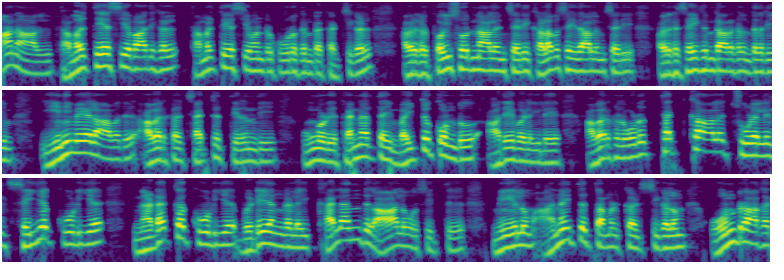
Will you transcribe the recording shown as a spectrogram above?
ஆனால் தமிழ் தேசியவாதிகள் தமிழ் தேசியம் என்று கூறுகின்ற கட்சிகள் அவர்கள் பொய் சொன்னாலும் சரி களவு செய்தாலும் சரி அவர்கள் செய்கின்றார்கள் என்று தெரியும். இனிமேலாவது அவர்கள் சற்று திருந்தி உங்களுடைய தன்னத்தை வைத்துக்கொண்டு அதே வேளையிலே அவர்களோடு தற்கால சூழலில் செய்யக்கூடிய நடக்கக்கூடிய விடயங்களை கலந்து ஆலோசித்து மேலும் அனைத்து தமிழ் கட்சிகளும் ஒன்றாக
